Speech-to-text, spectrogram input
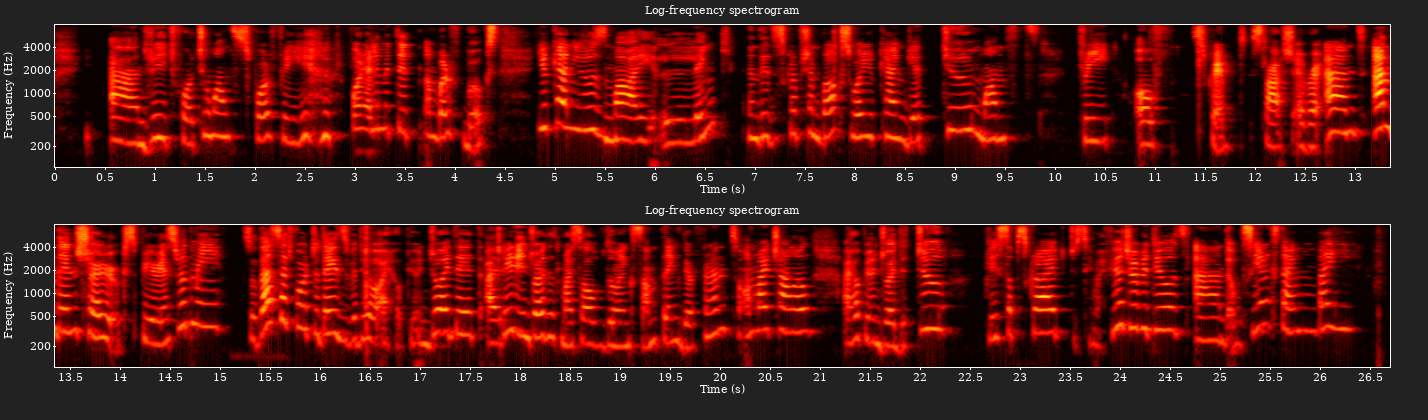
and read for two months for free for a limited number of books, you can use my link in the description box where you can get two months free of Scribd slash ever Everand and then share your experience with me. So that's it for today's video. I hope you enjoyed it. I really enjoyed it myself doing something different on my channel. I hope you enjoyed it too. Please subscribe to see my future videos and I will see you next time. Bye!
